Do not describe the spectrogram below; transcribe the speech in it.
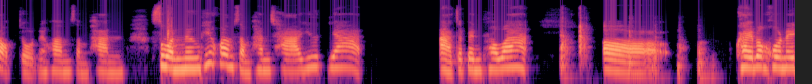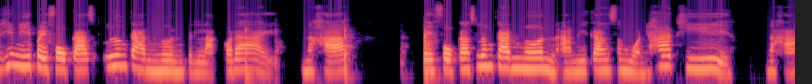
ตอบโจทย์ในความสัมพันธ์ ส่วนหนึ่งที่ความสัมพันธ์ช้ายืดยาดอาจจะเป็นเพราะว่าเออใครบางคนในที่นี้ไปโฟกัสเรื่องการเงินเป็นหลักก็ได้นะคะ ไปโฟกัสเรื่องการเงินอะมีการสงวนท่าทีนะคะ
